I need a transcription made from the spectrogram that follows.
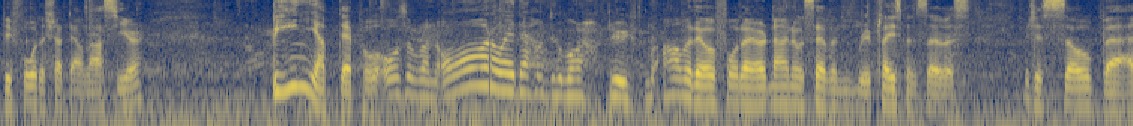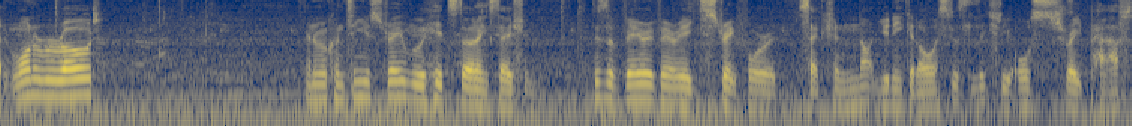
before the shutdown last year. Binyup Depot also run all the way down to, to Armadale for their 907 replacement service which is so bad. Wanneroo Road, and we'll continue straight, we'll hit Stirling Station. This is a very, very straightforward section, not unique at all, it's just literally all straight paths.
